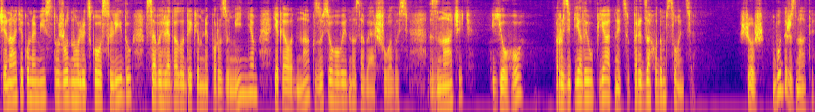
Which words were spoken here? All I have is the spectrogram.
чи натяку на місто, жодного людського сліду, все виглядало диким непорозумінням, яке, однак, з усього видно завершувалось. Значить, його розіп'яли у п'ятницю перед заходом сонця. Що ж, будеш знати?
